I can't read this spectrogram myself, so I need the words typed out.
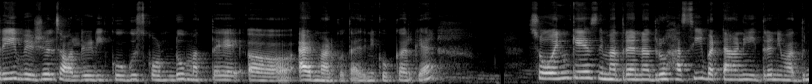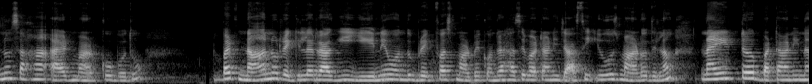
ತ್ರೀ ವಿಷಲ್ಸ್ ಆಲ್ರೆಡಿ ಕೂಗಿಸ್ಕೊಂಡು ಮತ್ತೆ ಆ್ಯಡ್ ಮಾಡ್ಕೋತಾ ಇದ್ದೀನಿ ಕುಕ್ಕರ್ಗೆ ಸೊ ಇನ್ ಕೇಸ್ ನಿಮ್ಮ ಹತ್ರ ಏನಾದರೂ ಹಸಿ ಬಟಾಣಿ ಇದ್ದರೆ ನೀವು ಅದನ್ನು ಸಹ ಆ್ಯಡ್ ಮಾಡ್ಕೋಬೋದು. ಬಟ್ ನಾನು ರೆಗ್ಯುಲರ್ ಆಗಿ ಏನೇ ಒಂದು ಬ್ರೇಕ್ಫಾಸ್ಟ್ ಮಾಡಬೇಕು ಅಂದರೆ ಹಸಿ ಬಟಾಣಿ ಜಾಸ್ತಿ ಯೂಸ್ ಮಾಡೋದಿಲ್ಲ. ನೈಟ್ ಬಟಾಣಿನ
